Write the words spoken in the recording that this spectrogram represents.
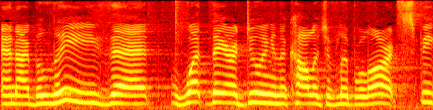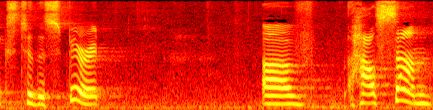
And I believe that what they are doing in the College of Liberal Arts speaks to the spirit of how some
